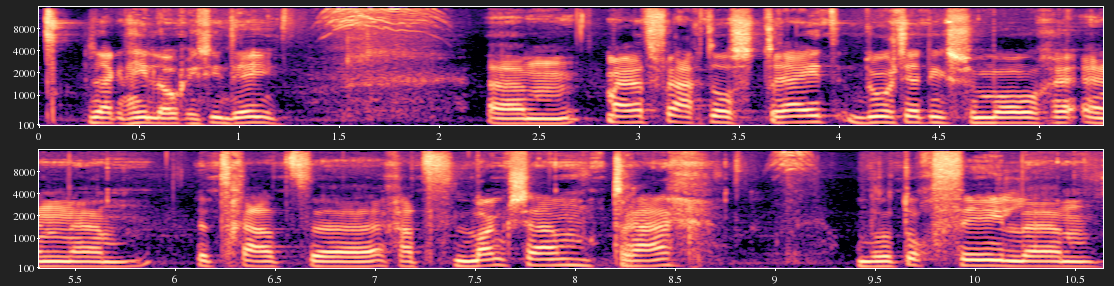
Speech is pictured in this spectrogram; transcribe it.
Dat is eigenlijk een heel logisch idee. Um, maar het vraagt wel strijd, doorzettingsvermogen en um, het gaat, uh, gaat langzaam, traag. Omdat er toch veel, um,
